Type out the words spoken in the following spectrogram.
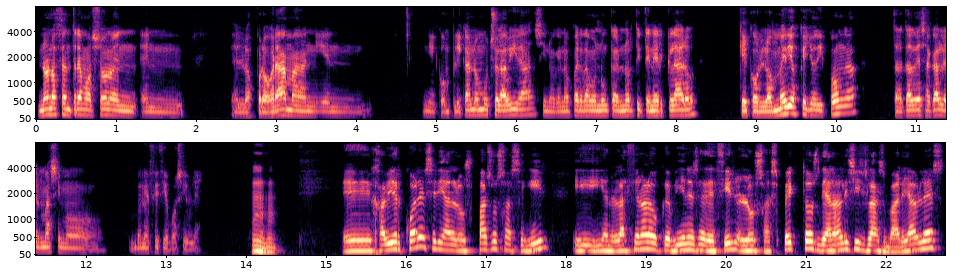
no nos centremos solo en, en, los programas ni en, ni complicarnos mucho la vida, sino que no perdamos nunca el norte y tener claro que con los medios que yo disponga, tratar de sacarle el máximo beneficio posible. Eh, Javier, ¿cuáles serían los pasos a seguir y, en relación a lo que vienes de decir, los aspectos de análisis, las variables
